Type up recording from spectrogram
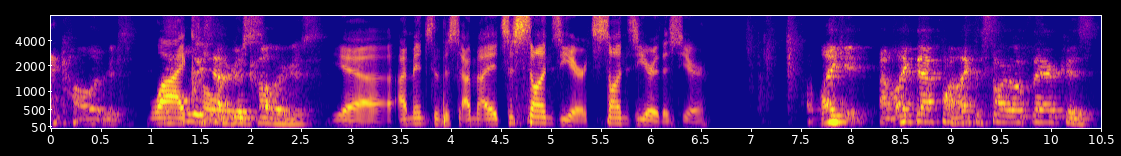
fly colors. Fly always have colors. good colors. Yeah, I'm into this. I'm, it's a Suns year. It's Suns year this year. I like it. I like that point. I like to start off there because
